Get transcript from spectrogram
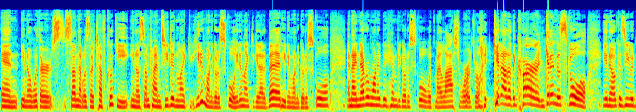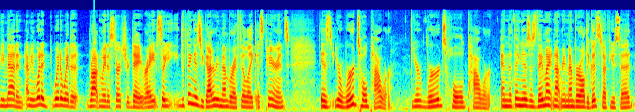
And you know, with our son that was a tough cookie, you know, sometimes he didn't like to, he didn't want to go to school. He didn't like to get out of bed. He didn't want to go to school. And I never wanted him to go to school with my last words were like, "Get out of the car and get into school," you know, because he would be mad. And I mean, what a what a way to rotten way to start your day, right? So the thing is, you got to remember. I feel like as parents, is your words hold power your words hold power. And the thing is, is they might not remember all the good stuff you said,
